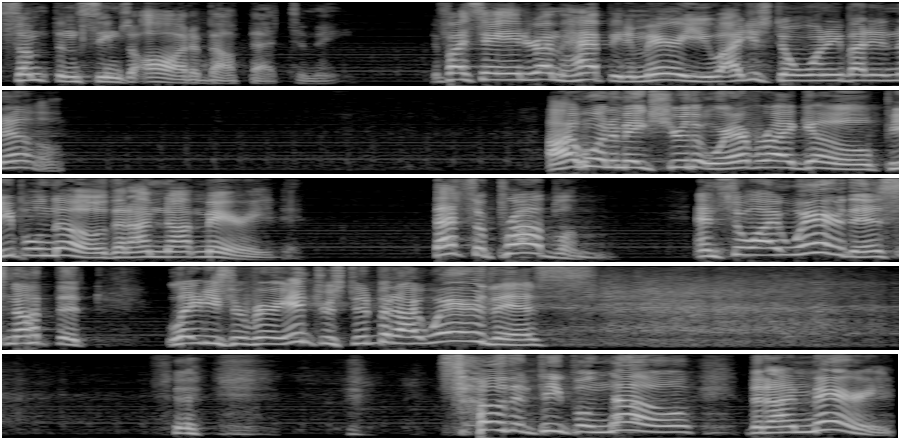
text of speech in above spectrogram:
something seems odd about that to me. If I say, Andrew, I'm happy to marry you, I just don't want anybody to know. I want to make sure that wherever I go, people know that I'm not married. That's a problem. And so I wear this, not that Ladies are very interested, but I wear this so that people know that I'm married.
